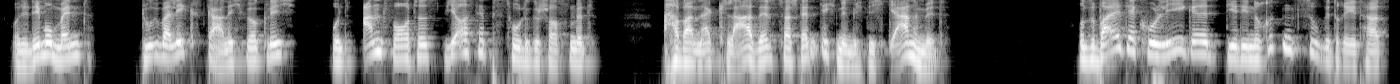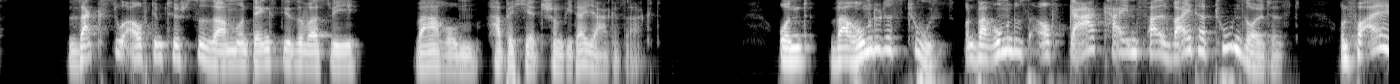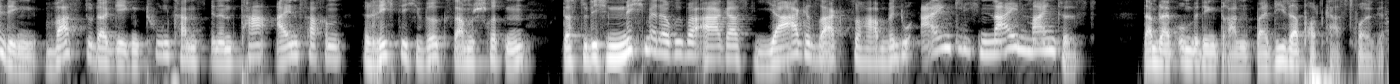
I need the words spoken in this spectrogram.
Und in dem Moment, du überlegst gar nicht wirklich und antwortest wie aus der Pistole geschossen mit, aber na klar, selbstverständlich nehme ich dich gerne mit. Und sobald der Kollege dir den Rücken zugedreht hat, sackst du auf dem Tisch zusammen und denkst dir sowas wie, warum habe ich jetzt schon wieder Ja gesagt? Und warum du das tust und warum du es auf gar keinen Fall weiter tun solltest, und vor allen Dingen, was du dagegen tun kannst in ein paar einfachen, richtig wirksamen Schritten, dass du dich nicht mehr darüber ärgerst, Ja gesagt zu haben, wenn du eigentlich Nein meintest, dann bleib unbedingt dran bei dieser Podcast-Folge.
